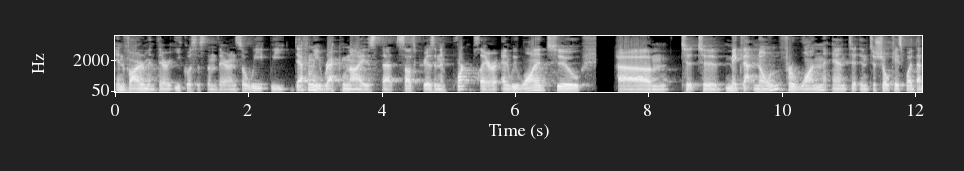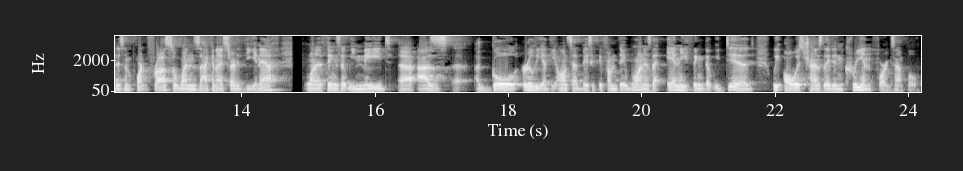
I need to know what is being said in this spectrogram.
environment there, ecosystem there. And so we we definitely recognize that South Korea is an important player, and we wanted to um, to to make that known for one, and to and to showcase why that is important for us. So when Zach and I started the ENF, one of the things that we made uh, as a goal early at the onset, basically from day one, is that anything that we did, we always translated in Korean, for example.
